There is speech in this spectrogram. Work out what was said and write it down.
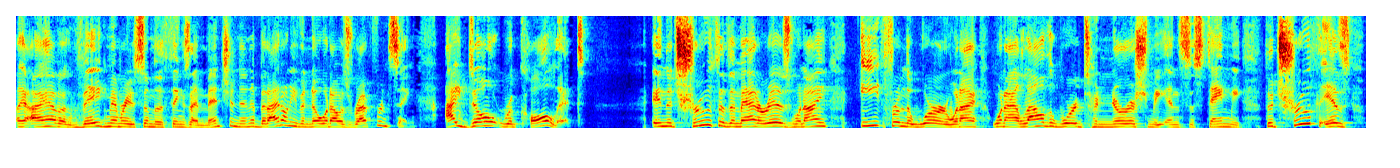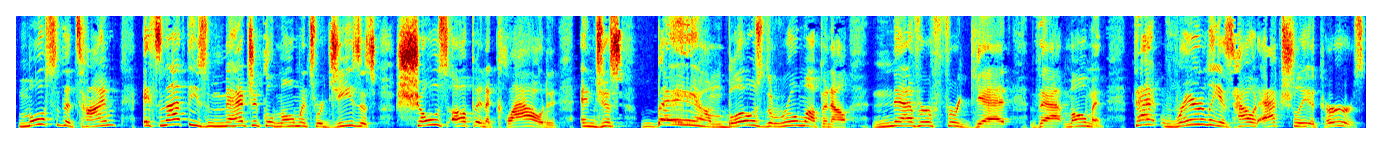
I have a vague memory of some of the things I mentioned in it, but I don't even know what I was referencing. I don't recall it. And the truth of the matter is, when I eat from the Word, when I, when I allow the Word to nourish me and sustain me, the truth is, most of the time, it's not these magical moments where Jesus shows up in a cloud and, and just bam, blows the room up, and I'll never forget that moment. That rarely is how it actually occurs.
